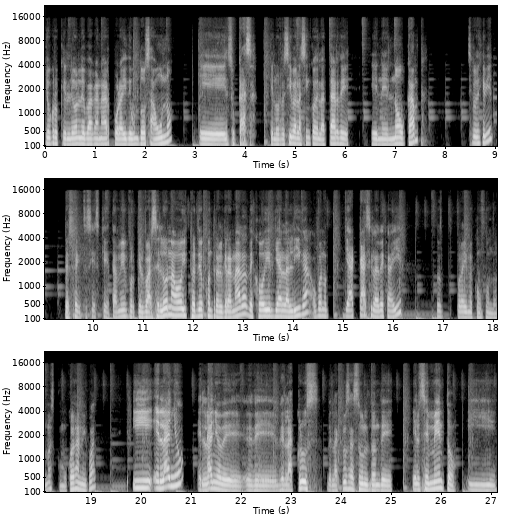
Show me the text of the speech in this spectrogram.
Yo creo que el León le va a ganar por ahí de un 2 a 1 eh, en su casa, que lo recibe a las 5 de la tarde en el No Camp. ¿Sí lo dije bien? Perfecto, sí, es que también porque el Barcelona hoy perdió contra el Granada, dejó ir ya la liga, o bueno, ya casi la deja ir. Entonces, por ahí me confundo, ¿no? Es como juegan igual. Y el año, el año de, de la Cruz, de la Cruz Azul, donde el cemento y,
